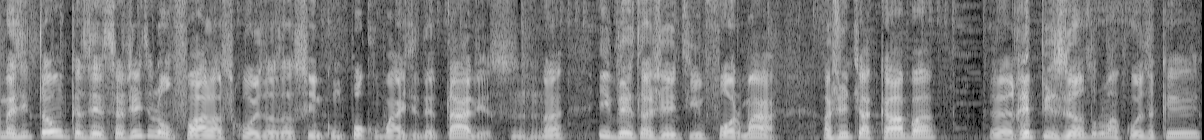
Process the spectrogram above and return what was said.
Mas então, quer dizer, se a gente não fala as coisas assim com um pouco mais de detalhes, uhum. né, em vez da gente informar, a gente acaba é, repisando numa coisa que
